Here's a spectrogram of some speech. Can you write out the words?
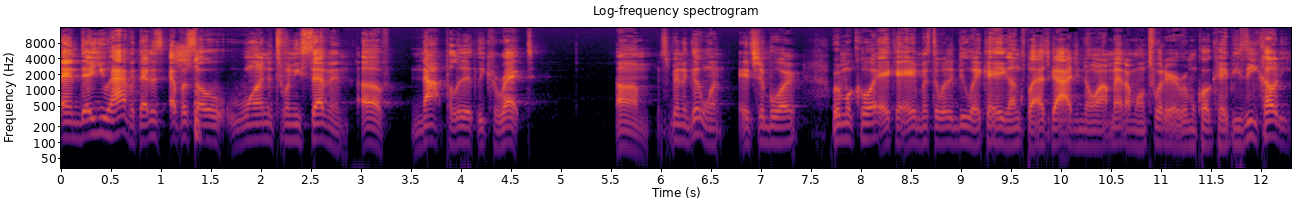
and there you have it. That is episode one to twenty seven of Not Politically Correct. Um, it's been a good one. It's your boy Real McCoy, aka Mr. What It Do, aka Young Splash God. You know where I'm at. I'm on Twitter at Real McCoy KPZ. Cody.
